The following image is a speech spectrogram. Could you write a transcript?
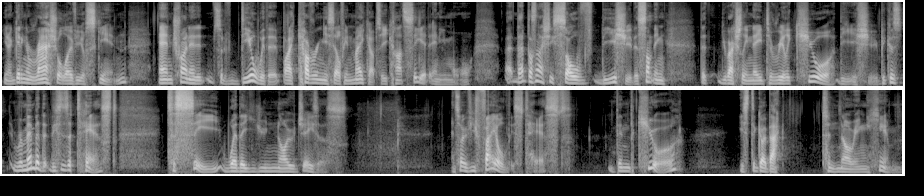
you know, getting a rash all over your skin and trying to sort of deal with it by covering yourself in makeup so you can't see it anymore. Uh, that doesn't actually solve the issue. There's something that you actually need to really cure the issue because remember that this is a test to see whether you know Jesus. And so if you fail this test, then the cure is to go back to knowing Him.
